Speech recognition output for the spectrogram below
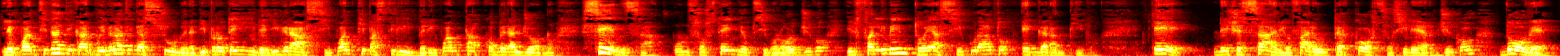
le quantità di carboidrati da assumere, di proteine, di grassi, quanti pasti liberi, quanta acqua bere al giorno, senza un sostegno psicologico, il fallimento è assicurato e garantito. È necessario fare un percorso sinergico dove,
